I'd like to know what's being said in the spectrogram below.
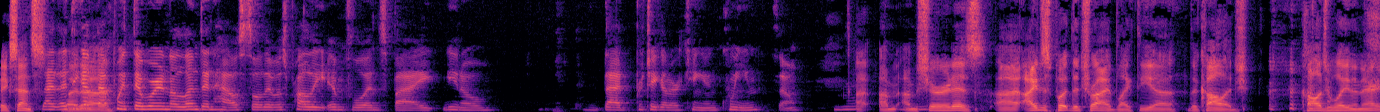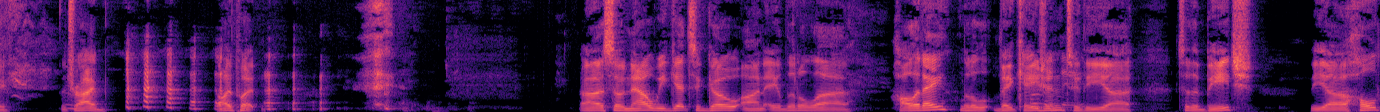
makes sense. I, I But, think at uh, that point they were in a London house, so they was probably influenced by you know that particular king and queen. So I, I'm I'm sure it is. Uh, I just put the tribe, like the uh, the college, College of William and Mary, the tribe. All I put. Uh, so now we get to go on a little uh, holiday, little vacation to the uh, to the beach, the uh, whole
